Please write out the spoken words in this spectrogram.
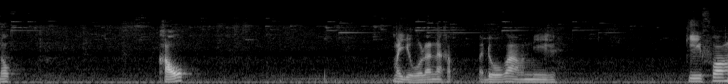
นกเขาไม่อยู่แล้วนะครับ มาดูว่ามันมีกี่ฟอง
